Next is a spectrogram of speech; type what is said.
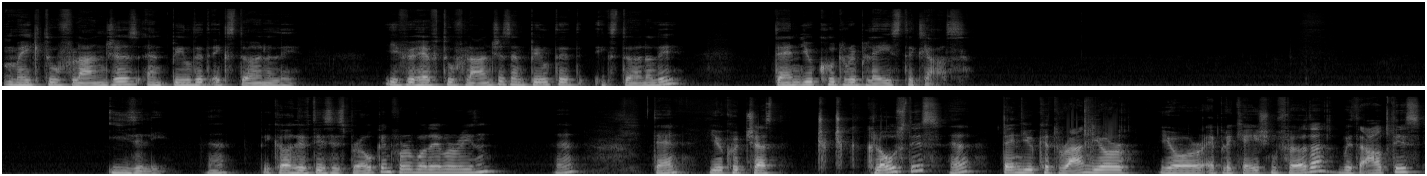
make two flanges and build it externally. If you have two flanges and build it externally, then you could replace the glass. Easily. Yeah? Because if this is broken for whatever reason, yeah, then you could just close this. Yeah? Then you could run your your application further without this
